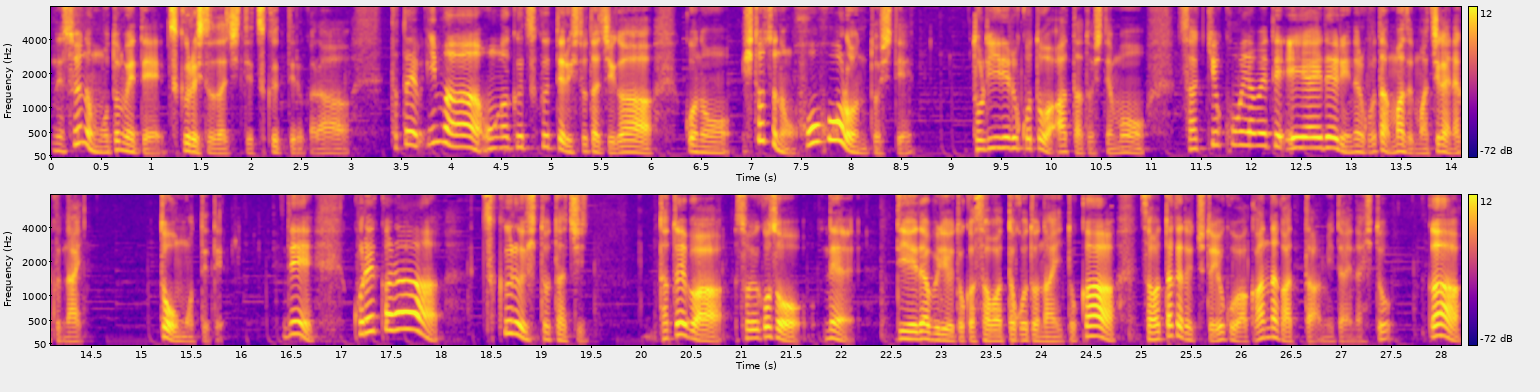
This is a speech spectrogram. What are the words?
ね、そういうのを求めて作る人たちって作ってるから例えば今音楽作ってる人たちがこの一つの方法論として取り入れることはあったとしても作曲をやめて AI 頼りになることはまず間違いなくないと思ってて。でこれから作る人たち例えばそれこそね DAW とか触ったことないとか触ったけどちょっとよく分かんなかったみたいな人が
